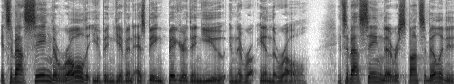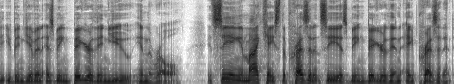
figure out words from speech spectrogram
It's about seeing the role that you've been given as being bigger than you in the, ro- in the role. It's about seeing the responsibility that you've been given as being bigger than you in the role. It's seeing, in my case, the presidency as being bigger than a president,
